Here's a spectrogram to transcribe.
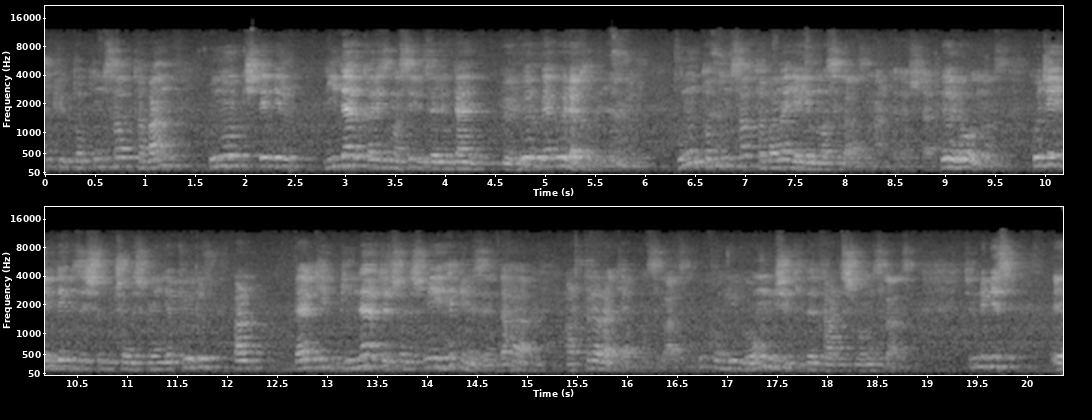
Çünkü toplumsal taban bunu işte bir lider karizması üzerinden görüyor ve öyle kabul. Bunun toplumsal tabana yayılması lazım arkadaşlar. Böyle olmaz. Kocaeli'nde biz işte bu çalışmayı yapıyoruz. Belki binlerce çalışmayı hepimizin daha arttırarak yapması lazım. Bu konuyu yoğun bir şekilde tartışmamız lazım. Şimdi biz e,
